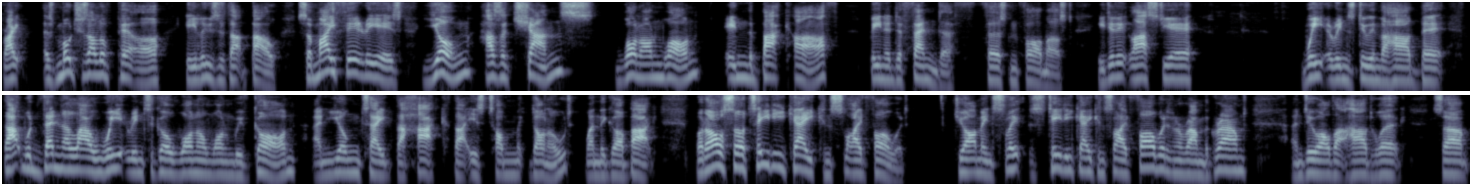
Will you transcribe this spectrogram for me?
right? As much as I love Pitter, he loses that battle. So my theory is Young has a chance one on one in the back half being a defender first and foremost. He did it last year. Weiterin's doing the hard bit. That would then allow Weitering to go one on one with Gawn and Young take the hack that is Tom McDonald when they go back. But also TDK can slide forward. Do you know what I mean? TDK can slide forward and around the ground and do all that hard work. So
